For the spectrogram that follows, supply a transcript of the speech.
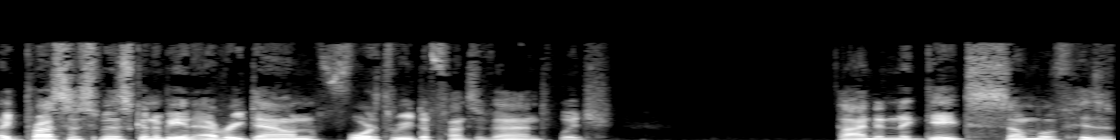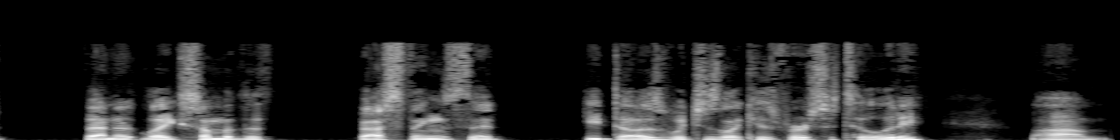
like Preston Smith's going to be an every down 4 3 defensive end, which kind of negates some of his benefit, like some of the best things that he does, which is like his versatility. Um,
